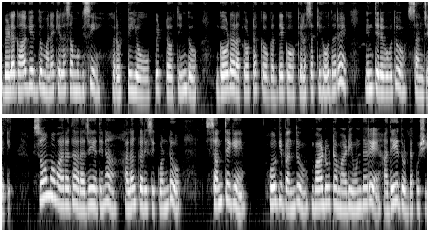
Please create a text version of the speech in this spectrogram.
ಬೆಳಗಾಗೆದ್ದು ಮನೆ ಕೆಲಸ ಮುಗಿಸಿ ರೊಟ್ಟಿಯೋ, ಉಪ್ಪಿಟ್ಟೋ ತಿಂದು ಗೌಡರ ತೋಟಕ್ಕೋ, ಗದ್ದೆಗೋ ಕೆಲಸಕ್ಕೆ ಹೋದರೆ ಹಿಂತಿರುಗುವುದು ಸಂಜೆಗೆ. ಸೋಮವಾರದ ರಜೆಯ ದಿನ ಅಲಂಕರಿಸಿಕೊಂಡು ಸಂತೆಗೆ ಹೋಗಿ ಬಂದು ಬಾಡೂಟ ಮಾಡಿ ಉಂಡರೆ ಅದೇ ದೊಡ್ಡ ಖುಷಿ.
